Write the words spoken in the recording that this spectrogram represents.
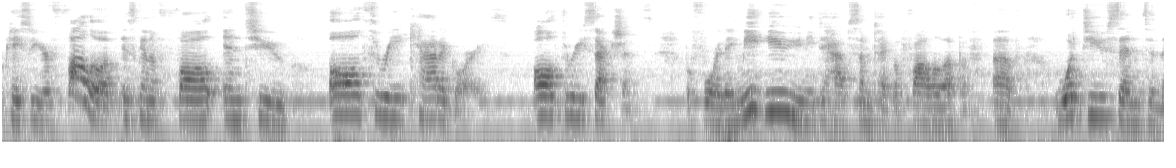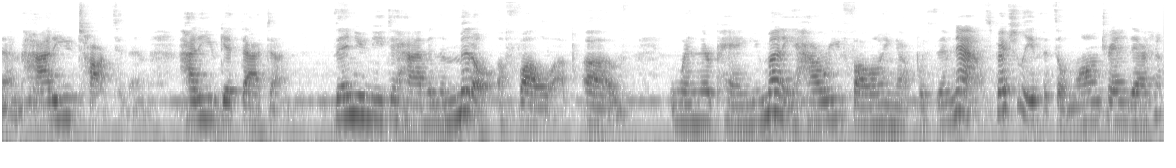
Okay, so your follow up is going to fall into all three categories, all three sections. Before they meet you, you need to have some type of follow up of, of What do you send to them? How do you talk to them? How do you get that done? Then you need to have in the middle a follow up of when they're paying you money. How are you following up with them now? Especially if it's a long transaction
